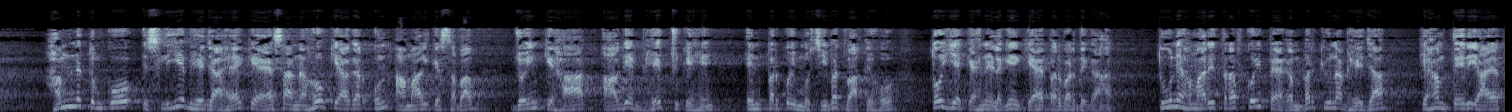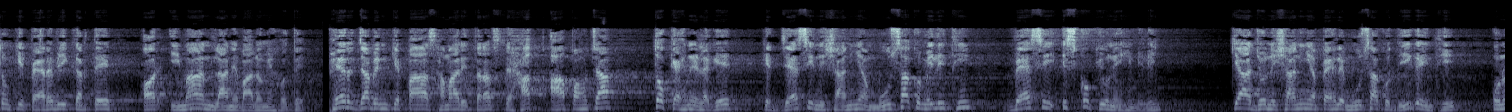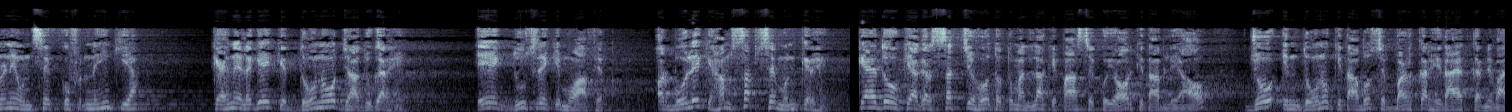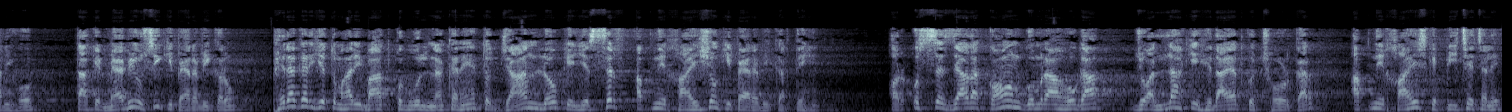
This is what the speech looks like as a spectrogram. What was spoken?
ہم نے تم کو اس لیے بھیجا ہے کہ ایسا نہ ہو کہ اگر ان امال کے سبب جو ان کے ہاتھ آگے بھیج چکے ہیں ان پر کوئی مصیبت واقع ہو، تو یہ کہنے لگیں کہ اے پروردگار، تو نے ہماری طرف کوئی پیغمبر کیوں نہ بھیجا کہ ہم تیری آیتوں کی پیروی کرتے اور ایمان لانے والوں میں ہوتے؟ پھر جب ان کے پاس ہماری طرف سے حق آ پہنچا، تو کہنے لگے کہ جیسی نشانیاں موسا کو ملی تھیں، ویسی اس کو کیوں نہیں ملی؟ کیا جو نشانیاں پہلے موسا کو دی گئی تھی انہوں نے ان سے کفر نہیں کیا۔ کہنے لگے کہ دونوں جادوگر ہیں، ایک دوسرے کے موافق، اور بولے کہ ہم سب سے منکر ہیں۔ کہہ دو کہ اگر سچے ہو تو تم اللہ کے پاس سے کوئی اور کتاب لے آؤ، جو ان دونوں کتابوں سے بڑھ کر ہدایت کرنے والی ہو، تاکہ میں بھی اسی کی پیروی کروں۔ پھر اگر یہ تمہاری بات قبول نہ کریں، تو جان لو کہ یہ صرف اپنی خواہشوں کی پیروی کرتے ہیں۔ اور اس سے زیادہ کون گمراہ ہوگا جو اللہ کی ہدایت کو چھوڑ کر اپنی خواہش کے پیچھے چلے۔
